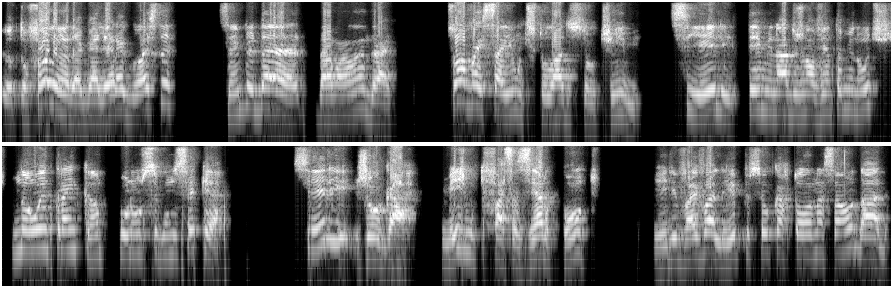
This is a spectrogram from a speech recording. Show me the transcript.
eu tô falando, a galera gosta sempre da, da malandragem. Só vai sair um titular do seu time se ele, terminados os 90 minutos, não entrar em campo por um segundo sequer. Se ele jogar, mesmo que faça zero ponto, ele vai valer para o seu cartola nessa rodada.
